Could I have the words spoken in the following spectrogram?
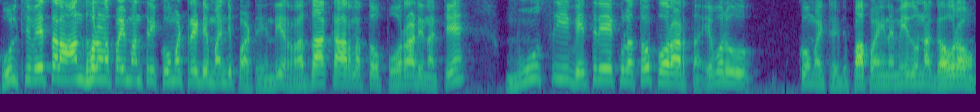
కూల్చివేతల ఆందోళనపై మంత్రి కోమటిరెడ్డి మండిపాటు. ఏంది? రజాకార్లతో పోరాడినట్టే మూసి వ్యతిరేకులతో పోరాడతాం. ఎవరు? కోమటిరెడ్డి. పాప ఈయన మీద ఉన్న గౌరవం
